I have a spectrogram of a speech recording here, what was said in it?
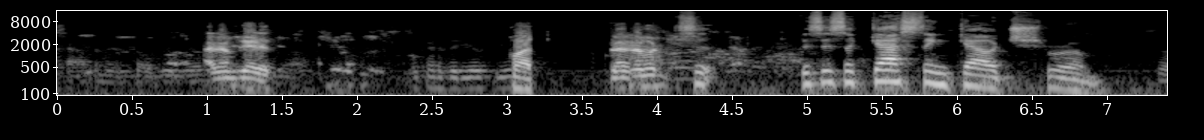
happen in adult videos. I don't get it. What kind of videos do you What? Wala naman. This is, this is a casting couch room. So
